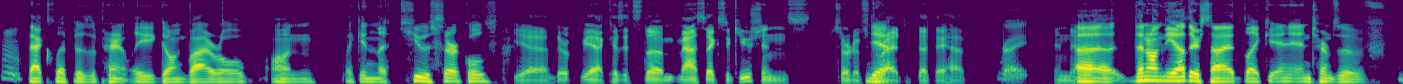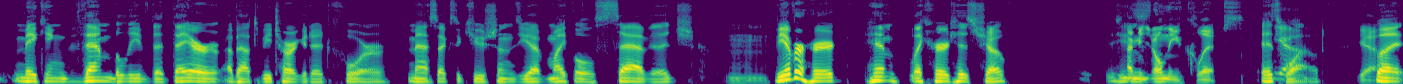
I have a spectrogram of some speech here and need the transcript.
Mhm. That clip is apparently going viral on like in the Q circles. yeah, they're, yeah, because it's the mass executions sort of Yeah. thread that they have Right. In there. Uh, then on the other side, like in, in terms of making them believe that they are about to be targeted for mass executions, you have Michael Savage. hmm Have you ever heard him? Like heard his show? I mean, only in clips. it's Yeah. wild. Yeah, But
